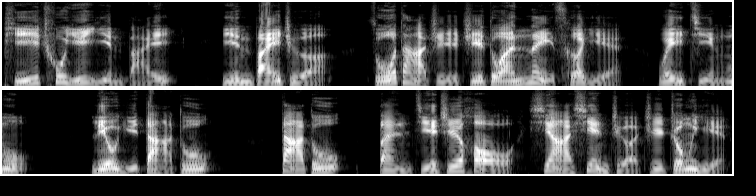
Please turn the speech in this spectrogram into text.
脾出于隐白，隐白者，足大指之端内侧也，为景目。溜于大都，大都本节之后下陷者之中也，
